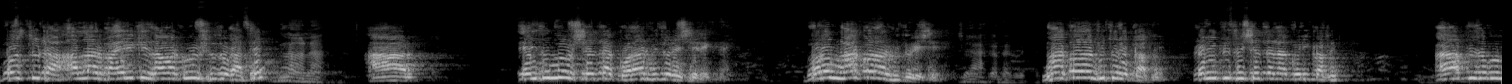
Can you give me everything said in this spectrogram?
বস্তুটা আল্লাহর বাইরে কি যাওয়ার কোনো সুযোগ আছে? না না। আর এই জন্য সেজদা করার ভিতরে সেরেক নেই। বরং না করার ভিতরে সেরেক না করার ভিতরে। আমি কিছু সেটা না করি কাফে আর আপনি যখন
